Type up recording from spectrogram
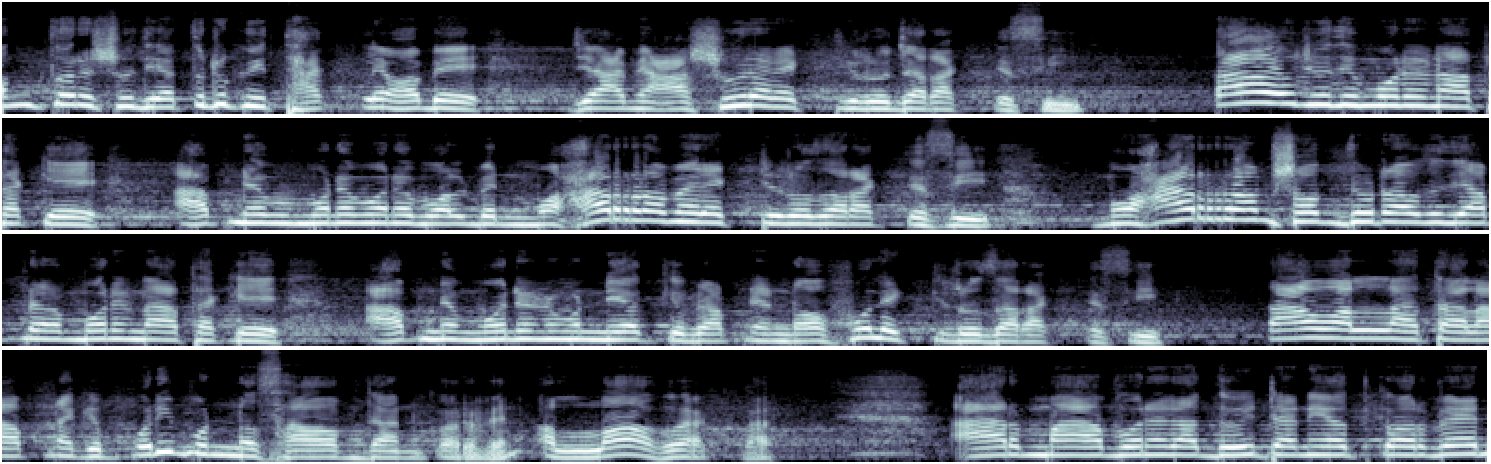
অন্তরে শুধু এতটুকুই থাকলে হবে যে আমি আশুরার একটি রোজা রাখতেছি। তাও যদি মনে না থাকে, আপনি মনে মনে বলবেন মহারমের একটি রোজা রাখতেছি। মহারম শব্দটাও যদি আপনার মনে না থাকে, আপনি মনে মনে নিয়ত করবেন, আপনি নফল একটি রোজা রাখতেছি। তাও আল্লাহ তালা আপনাকে পরিপূর্ণ সাহাব দান করবেন। আল্লাহ একবার আর মা বোনেরা দুইটা নিয়ত করবেন।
